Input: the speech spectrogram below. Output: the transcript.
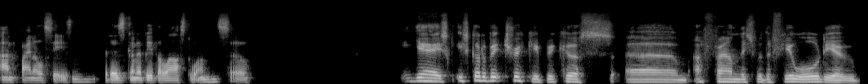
and final season. It is going to be the last one. So Yeah, it's, it's got a bit tricky because um, I found this with a few audio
